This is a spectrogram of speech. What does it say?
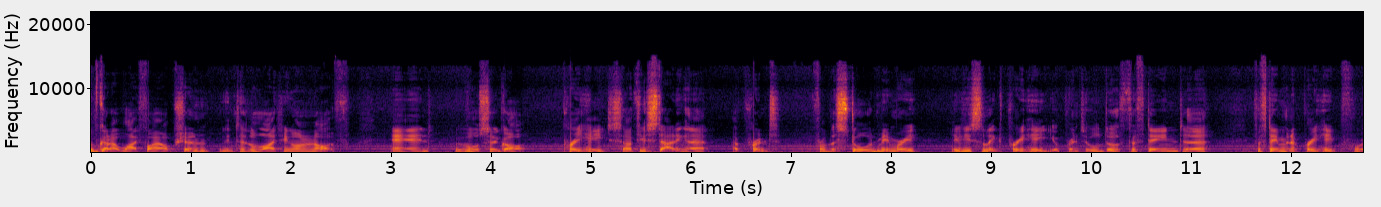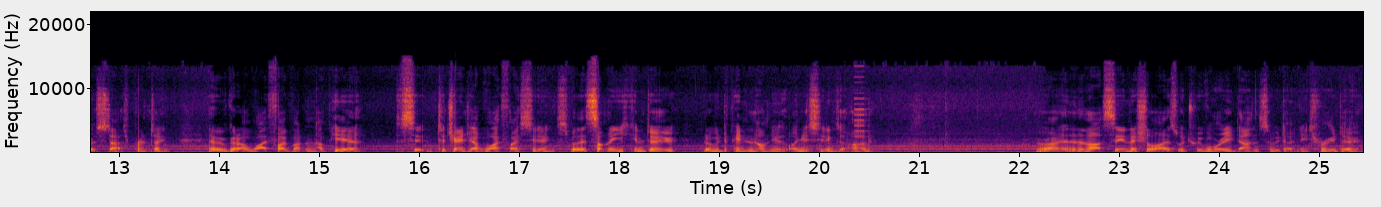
we've got our Wi-Fi option, we can turn the lighting on and off, and we've also got preheat. So if you're starting a, a print from the stored memory, If you select preheat, your printer will do a 15 to 15 minute preheat before it starts printing. And we've got our Wi-Fi button up here to set to change our Wi-Fi settings. But that's something you can do. It'll be dependent on your on your settings at home. Alright, and then lastly initialize, which we've already done, so we don't need to redo.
